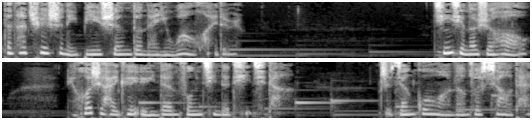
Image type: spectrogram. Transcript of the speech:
但他却是你毕生都难以忘怀的人。清醒的时候。你或许还可以云淡风轻的提起他，只将过往当作笑谈。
